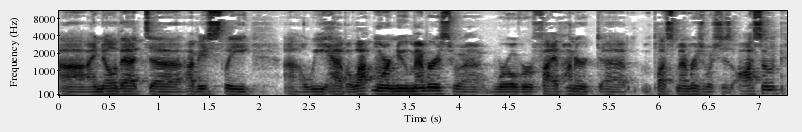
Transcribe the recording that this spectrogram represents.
Uh, I know that uh, obviously we have a lot more new members. We're, we're over 500 plus members, which is awesome.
